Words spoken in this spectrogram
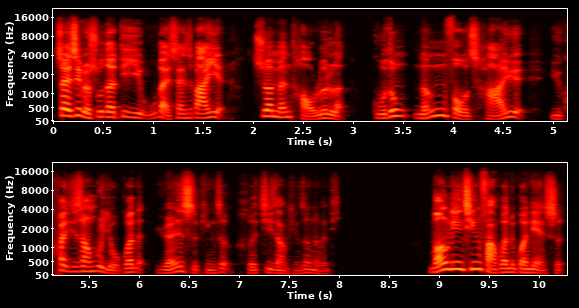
在这本书的第五百三十八页，专门讨论了。股东能否查阅与会计账簿有关的原始凭证和记账凭证的问题？王林清法官的观点是：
